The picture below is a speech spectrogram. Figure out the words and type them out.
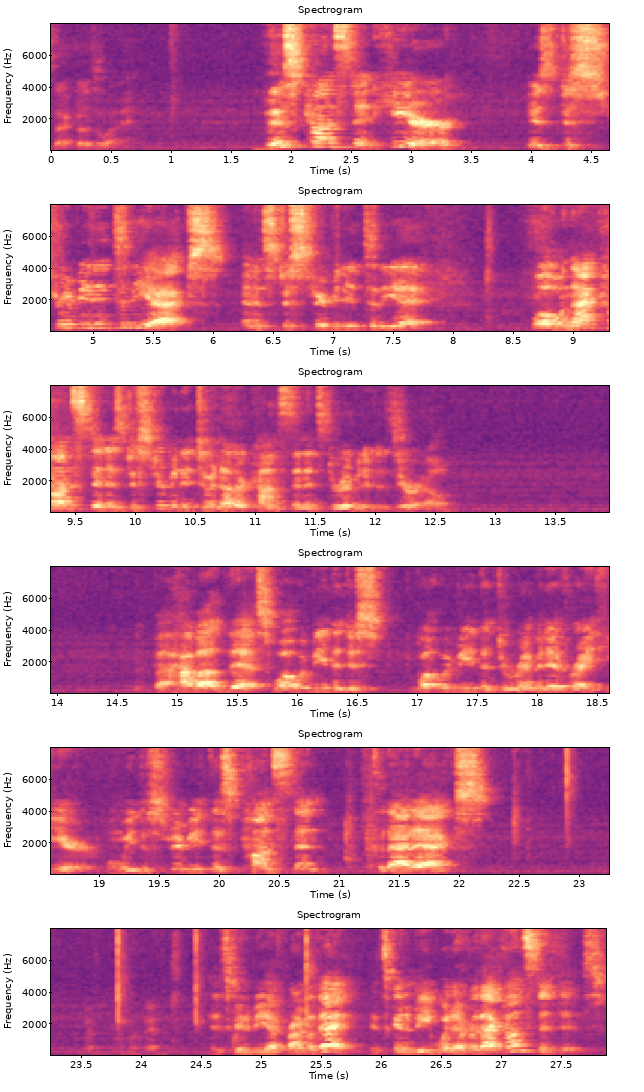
so that goes away. This constant here is distributed to the x, and it's distributed to the a. Well, when that constant is distributed to another constant, its derivative is 0. But how about this? What would be the what would be the derivative right here? When we distribute this constant to that x, it's going to be f prime of a. It's going to be whatever that constant is.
